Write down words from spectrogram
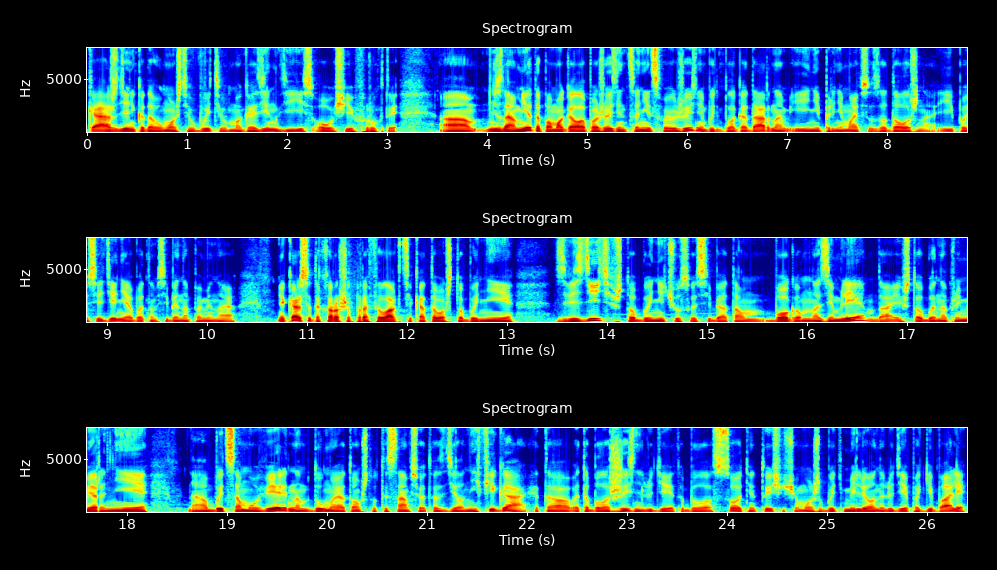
каждый день, когда вы можете выйти в магазин, где есть овощи и фрукты. А, не знаю, мне это помогало по жизни ценить свою жизнь, быть благодарным и не принимать все за должное. И по сей день я об этом себе напоминаю. Мне кажется, это хорошая профилактика того, чтобы не звездить, чтобы не чувствовать себя там богом на земле, да, и чтобы, например, не а, быть самоуверенным, думая о том, что ты сам все это сделал. Нифига, это, это была жизнь людей, это было сотни, тысячи, может быть, миллионы людей погибали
